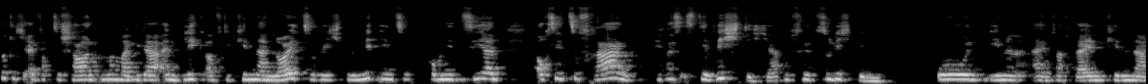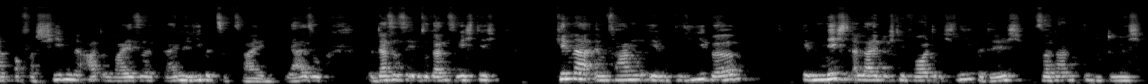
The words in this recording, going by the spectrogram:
wirklich einfach zu schauen, immer mal wieder einen Blick auf die Kinder neu zu richten, mit ihnen zu kommunizieren, auch sie zu fragen, hey, was ist dir wichtig? Ja, wie fühlst du dich geliebt? Und ihnen einfach deinen Kindern auf verschiedene Art und Weise deine Liebe zu zeigen. Ja, also, das ist eben so ganz wichtig. Kinder empfangen eben Liebe eben nicht allein durch die Worte, ich liebe dich, sondern eben durch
